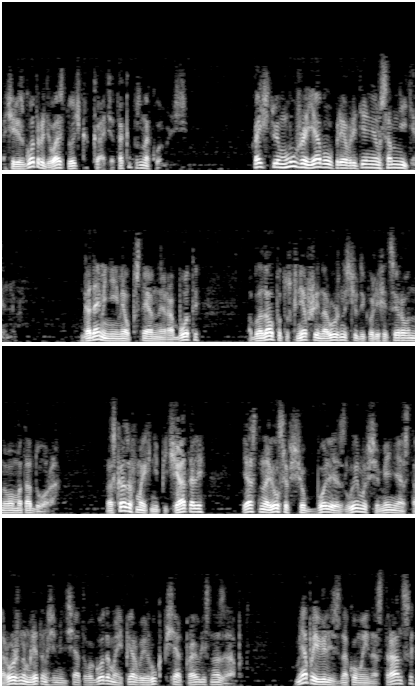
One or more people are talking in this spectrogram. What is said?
А через год родилась дочка Катя, так и познакомились. В качестве мужа я был приобретением сомнительным. Годами не имел постоянной работы, обладал потускневшей наружностью деквалифицированного матадора. Рассказов моих не печатали, я становился все более злым и все менее осторожным. Летом 70-го года мои первые рукописи отправились на Запад. У меня появились знакомые иностранцы,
